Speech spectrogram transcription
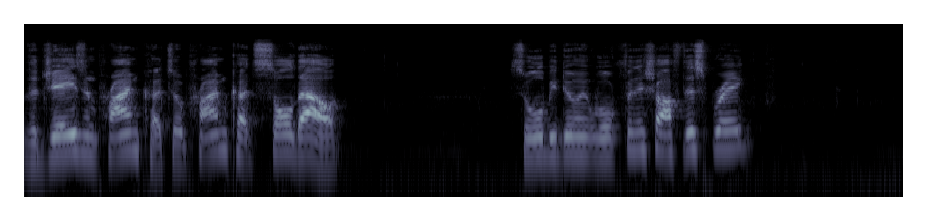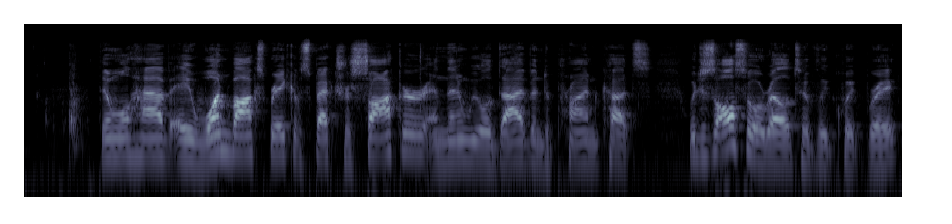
the Jays and Prime Cut. So Prime Cut sold out. So we'll be doing, we'll finish off this break. Then we'll have a one box break of Spectra Soccer, and then we will dive into Prime Cuts, which is also a relatively quick break.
